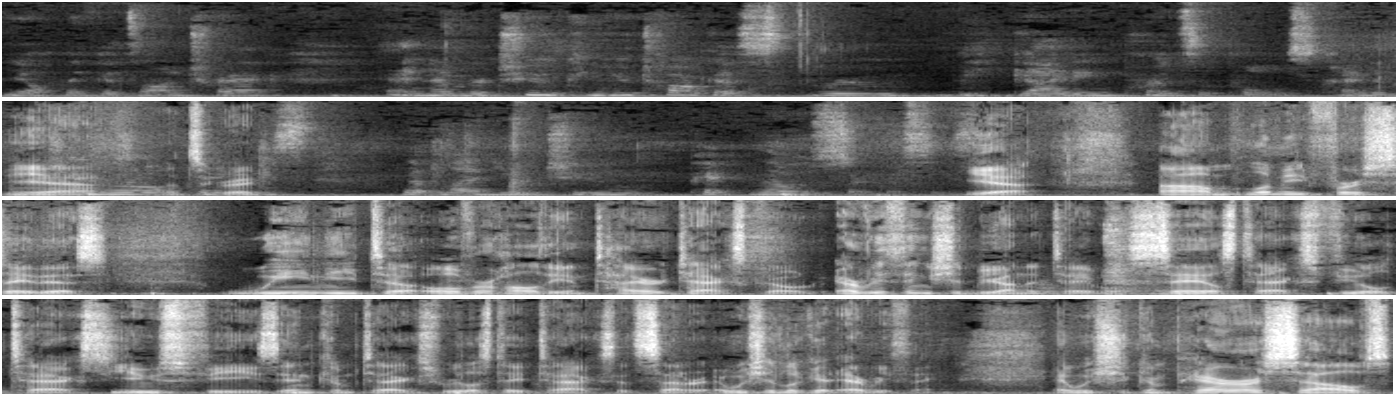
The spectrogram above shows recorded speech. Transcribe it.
You don't think it's on track? And number two, can you talk us through the guiding principles, kind of the Yeah, general that's a great- things that led you to pick those services? Yeah. Um, let me first say this. We need to overhaul the entire tax code. Everything should be on the table. Sales tax, fuel tax, use fees, income tax, real estate tax, et cetera. And we should look at everything. And we should compare ourselves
